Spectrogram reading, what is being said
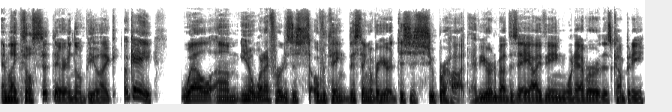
And like they'll sit there and they'll be like, okay, well, um, you know, what I've heard is this over thing, this thing over here, this is super hot. Have you heard about this AI thing, whatever, this company,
